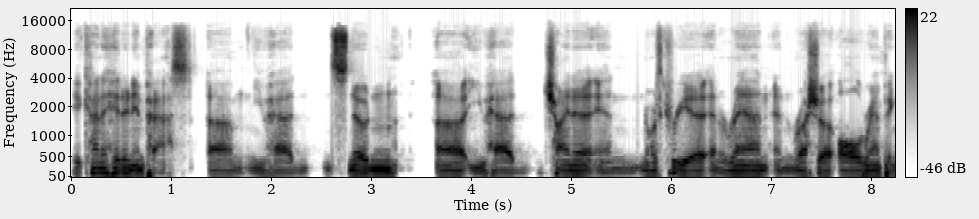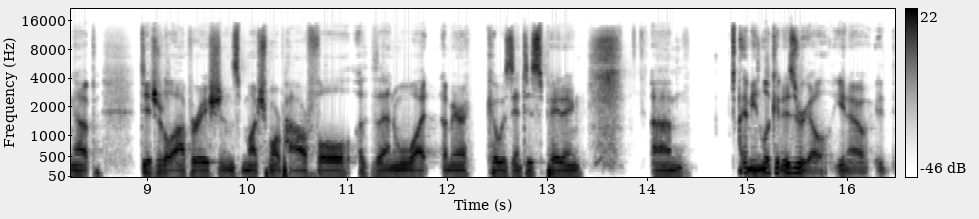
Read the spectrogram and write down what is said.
it kind of hit an impasse. Um, you had Snowden uh, you had China and North Korea and Iran and Russia all ramping up digital operations much more powerful than what America was anticipating. Um, I mean, look at Israel. You know, it,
